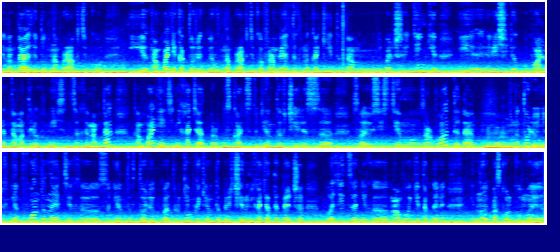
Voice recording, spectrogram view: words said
иногда идут на практику, и компании, которые их берут на практику, оформляют их на какие-то там небольшие деньги, и речь идет буквально там о трех месяцах. Иногда компании эти не хотят пропускать студентов через э, свою систему зарплаты, да, Мгм. то ли у них нет фонда на этих э, студентов, то ли по другим каким-то причинам, не хотят опять же платить за них э, налоги и так далее. Ну и поскольку мы э,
